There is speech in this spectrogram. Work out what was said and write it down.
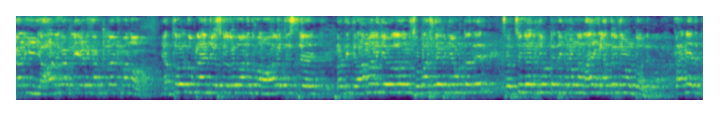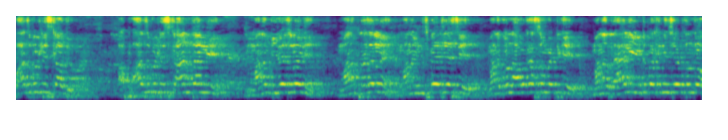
కానీ ఈ ఆరు గంటలు ఏడు గంటలని మనం ఎంతవరకు ప్లాన్ చేసుకోగలం అన్నది మనం ఆలోచిస్తే ప్రతి గ్రామానికి వెళ్ళాలని సుభాష్ గారికి ఉంటుంది సత్యం గారికి ఉంటుంది ఇక్కడ ఉన్న నాయకులందరికీ ఉంటుంది కానీ అది పాసిబిలిటీస్ కాదు. ఆ పాసిబిలిటీస్ కాని దాన్ని మన విలేజ్లోని మన ప్రజల్ని మనం ఇన్స్పైర్ చేసి మనకున్న అవకాశం బట్టి మన ర్యాలీ ఇటుపక్క నుంచి వెళ్తుందో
